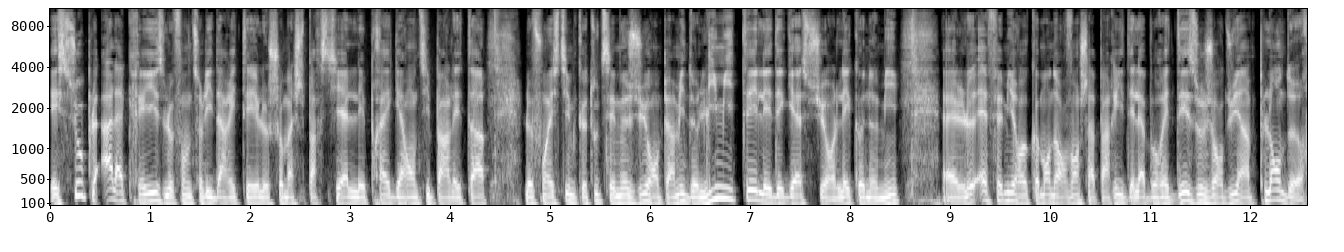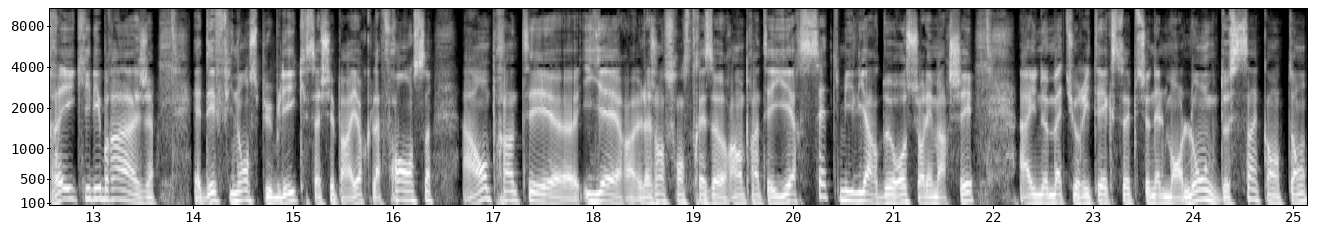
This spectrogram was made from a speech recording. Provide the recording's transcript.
et souple à la crise. Le Fonds de solidarité, le chômage partiel, les prêts garantis par l'État, le fonds estime que toutes ces mesures ont permis de limiter les dégâts sur l'économie. Euh, le FMI recommande en revanche à Paris d'élaborer dès aujourd'hui un plan de rééquilibrage des finances publiques. Sachez par ailleurs que la France a emprunté euh, hier, l'agence France Trésor a emprunté hier 7 milliards d'euros sur les marchés à une maturité exceptionnellement longue de 50 ans,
